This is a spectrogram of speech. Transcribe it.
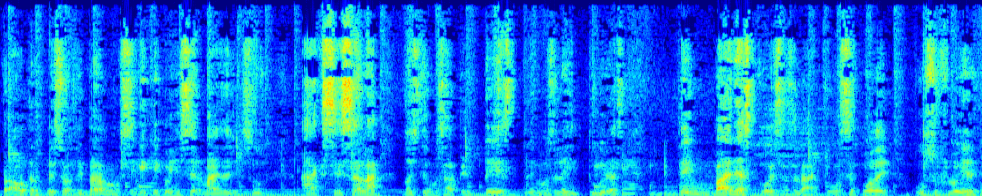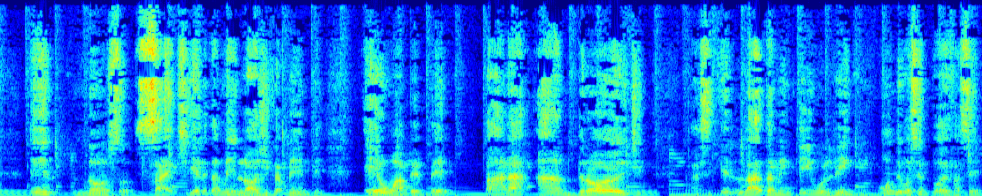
para outras pessoas e para você que quer conhecer mais de Jesus acessa lá. Nós temos apps, temos leituras, tem várias coisas lá que você pode usufruir em nosso site. E ele também, logicamente, é um app para Android. Assim que lá também tem o link onde você pode fazer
